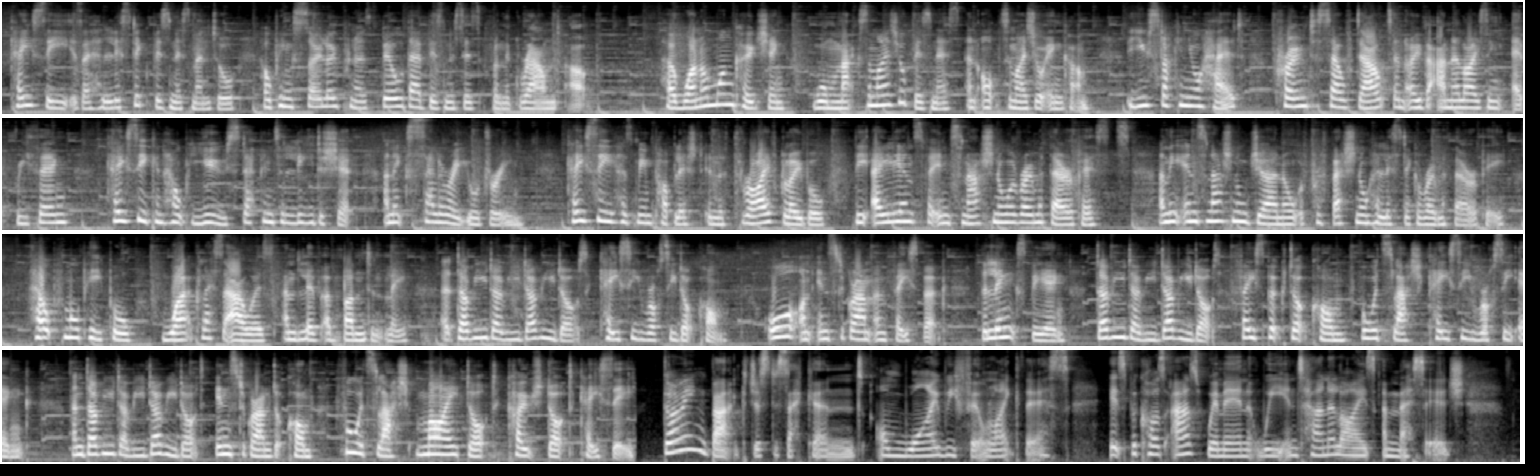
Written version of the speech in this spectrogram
Casey is a holistic business mentor helping solopreneurs build their businesses from the ground up. Her one on one coaching will maximize your business and optimize your income. Are you stuck in your head, prone to self doubt and over analyzing everything? Casey can help you step into leadership and accelerate your dream. Casey has been published in the Thrive Global, the Alliance for International Aromatherapists, and the International Journal of Professional Holistic Aromatherapy. Help more people work less hours and live abundantly at www.caseyrossi.com or on Instagram and Facebook. The links being www.facebook.com forward slash Casey Inc. and www.instagram.com forward slash my.coach.kc. Going back just a second on why we feel like this, it's because as women, we internalize a message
